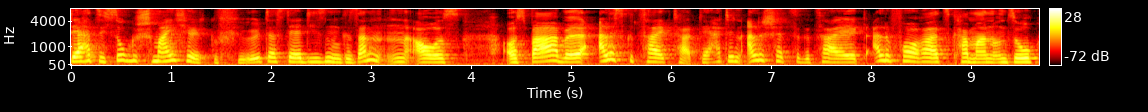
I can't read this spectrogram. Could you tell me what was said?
der hat sich so geschmeichelt gefühlt, dass der diesen Gesandten aus, aus Babel alles gezeigt hat. Der hat ihnen alle Schätze gezeigt, alle Vorratskammern und so.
